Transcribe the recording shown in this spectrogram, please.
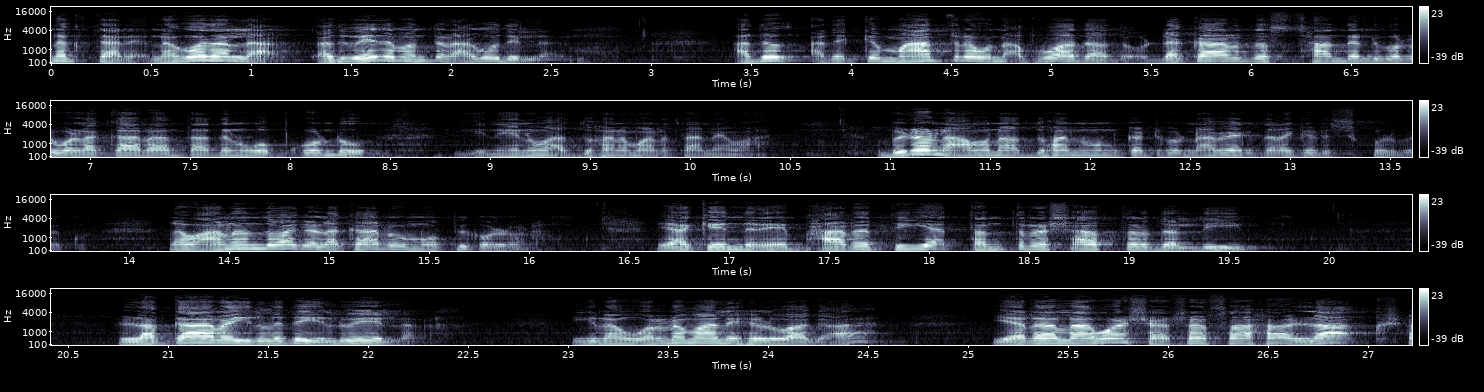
ನಗ್ತಾರೆ. ನಗೋದಲ್ಲ. ಅದು ವೇದ ಮಂತ್ರ ಆಗೋದಿಲ್ಲ. ಅದು ಅದಕ್ಕೆ ಮಾತ್ರ ಒಂದು ಅಪವಾದ ಅದು. ಡಕಾರದ ಸ್ಥಾನದಲ್ಲಿ ಬರುವ ಡಕಾರ ಅಂತ ಅದನ್ನು ಒಪ್ಪಿಕೊಂಡು ಏನೇನೋ ಅಧ್ವಾನ ಮಾಡ್ತಾನೆ ಅವ. ಬಿಡೋಣ, ಅವನ ಅಧ್ವಾನವನ್ನು ಕಟ್ಟಿಕೊಂಡು ನಾವೇ ತಲೆ ನಾವು ಆನಂದವಾಗಿ ಲಕಾರವನ್ನು ಒಪ್ಪಿಕೊಳ್ಳೋಣ. ಯಾಕೆಂದರೆ ಭಾರತೀಯ ತಂತ್ರಶಾಸ್ತ್ರದಲ್ಲಿ ಲಕಾರ ಇಲ್ಲದೆ ಇಲ್ಲವೇ ಇಲ್ಲ. ಈಗ ನಾವು ವರ್ಣಮಾಲೆ ಹೇಳುವಾಗ, ಎರಲವ ಶಶಸಹ ಳ ಕ್ಷ.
